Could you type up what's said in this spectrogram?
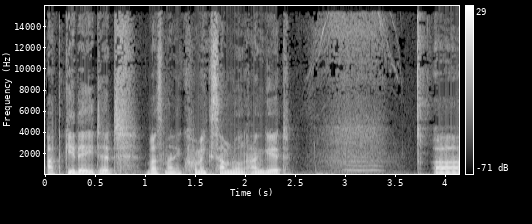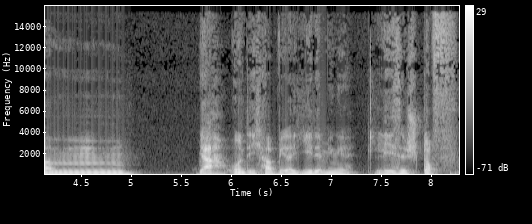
abgedatet, was meine Comicsammlung angeht. Ähm, ja, und ich habe wieder jede Menge Lesestoff,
